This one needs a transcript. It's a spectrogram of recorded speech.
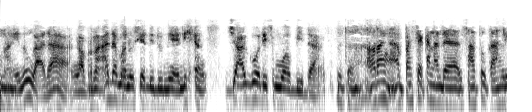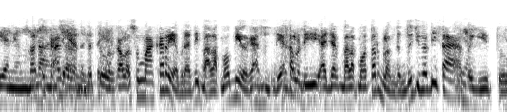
Nah, itu nggak ada. Nggak pernah ada manusia di dunia ini yang jago di semua bidang. Betul, orang eh, pasti akan ada satu keahlian yang Satu menonjol kalian, begitu betul. ya. Kalau Sumaker ya berarti balap mobil kan. Hmm. Dia kalau diajak balap motor belum tentu juga bisa. Ya. Begitu.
